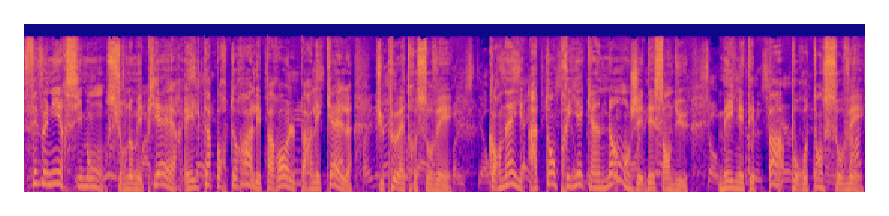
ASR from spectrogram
Fais venir Simon, surnommé Pierre, et il t'apportera les paroles par lesquelles tu peux être sauvé. Corneille a tant prié qu'un ange est descendu, mais il n'était pas pour autant sauvé.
